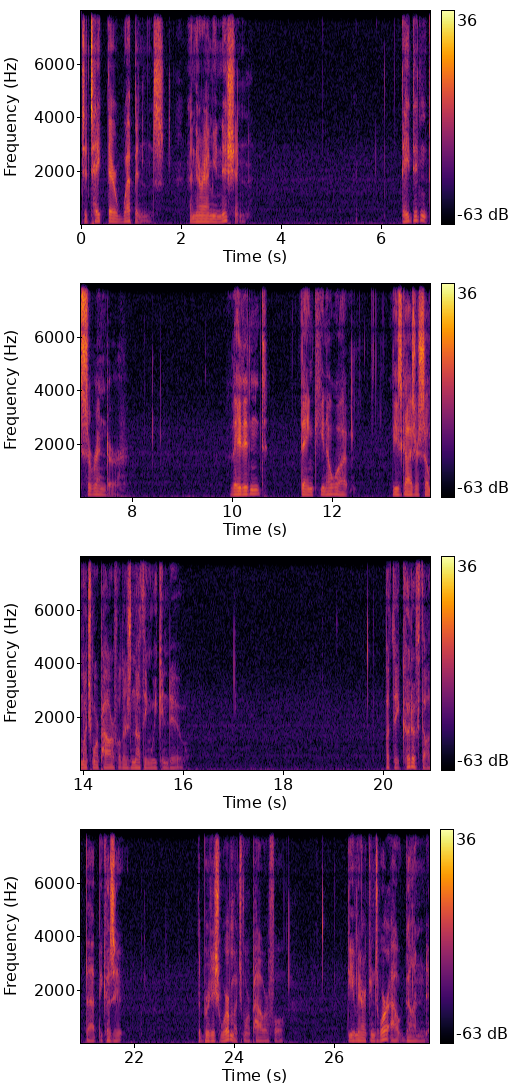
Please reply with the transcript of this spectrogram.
to take their weapons and their ammunition, they didn't surrender. They didn't think, you know what? These guys are so much more powerful, there's nothing we can do. But they could have thought that because it, the British were much more powerful. The Americans were outgunned.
